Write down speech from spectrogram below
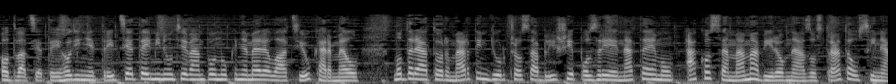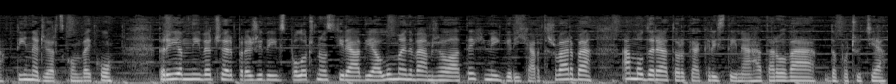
O 20. hodine 30. minúte vám ponúkneme reláciu Karmel. Moderátor Martin Ďurčo sa bližšie pozrie na tému, ako sa mama vyrovná so stratou syna v tínedžerskom veku. Príjemný večer prežitý v spoločnosti Rádia Lumen vám želá technik Richard Švarba a moderátorka Kristýna Hatarová. Do počutia.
